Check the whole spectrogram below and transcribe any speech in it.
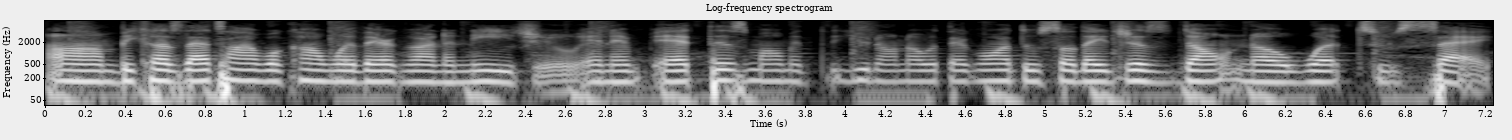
um, because that time will come where they're going to need you. And at this moment, you don't know what they're going through, so they just don't know what to say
